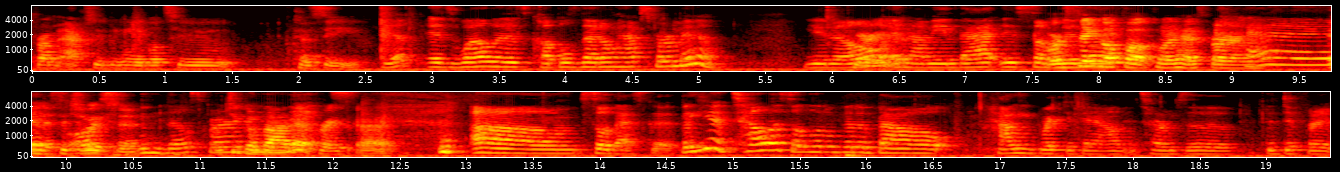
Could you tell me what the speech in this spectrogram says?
from actually being able to conceive. Yep, as well as couples that don't have sperm in them. You know, Period. and I mean that is something. Or single folk who don't sperm. has in a situation. no sperm. But you can buy that, praise God. Um, so that's good. But yeah, tell us a little bit about how you break it down in terms of the different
